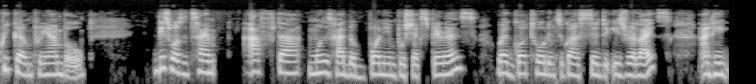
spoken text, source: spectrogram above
quick um, preamble, this was the time after Moses had the burning bush experience, where God told him to go and save the Israelites, and he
